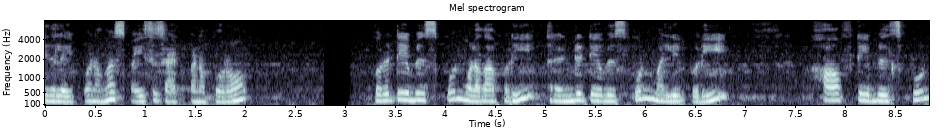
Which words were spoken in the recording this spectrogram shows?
இதில் இப்போ நம்ம ஸ்பைசஸ் ஆட் பண்ண போகிறோம் ஒரு டேபிள் ஸ்பூன் மிளகாப்பொடி ரெண்டு டேபிள் ஸ்பூன் மல்லிப்பொடி ஹாஃப் டேபிள் ஸ்பூன்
